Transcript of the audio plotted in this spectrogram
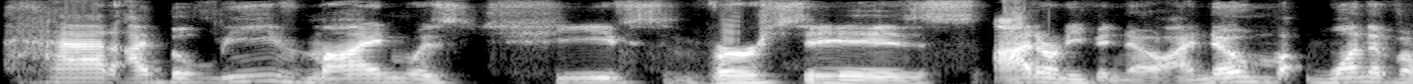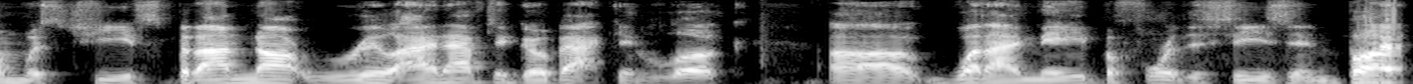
had, I believe mine was Chiefs versus, I don't even know. I know one of them was Chiefs, but I'm not really, I'd have to go back and look uh, what I made before the season. But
